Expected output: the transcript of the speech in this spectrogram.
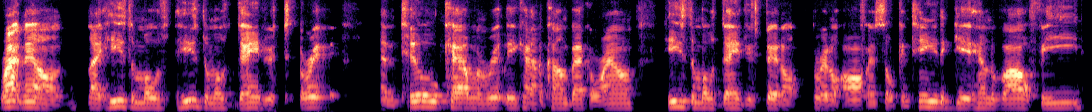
Right now, like he's the most he's the most dangerous threat until Calvin Ridley kind of come back around. He's the most dangerous threat on threat on offense. So continue to get him the ball, feed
